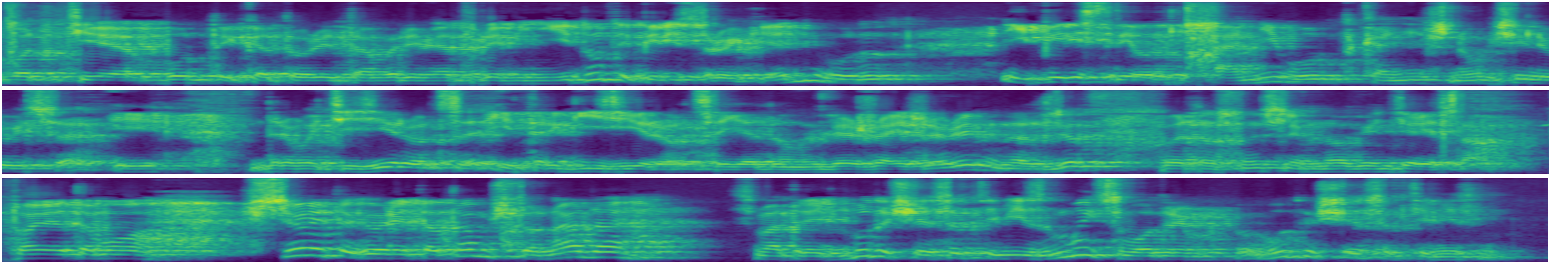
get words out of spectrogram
вот те бунты, которые там время от времени идут, и перестройки, они будут и перестрелки, они будут, конечно, усиливаться и драматизироваться, и трагизироваться. Я думаю, в ближайшее время нас ждет в этом смысле много интересного. Поэтому все это говорит о том, что надо смотреть в будущее с оптимизмом. Мы смотрим в будущее с оптимизмом.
